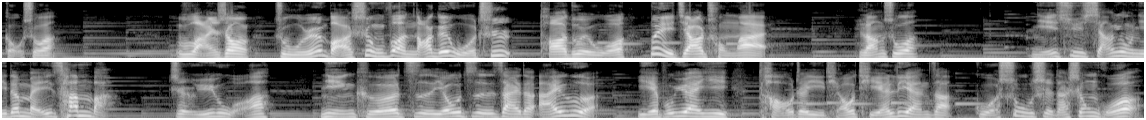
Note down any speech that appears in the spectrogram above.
狗说：“晚上主人把剩饭拿给我吃，他对我倍加宠爱。”狼说。你去享用你的美餐吧。至于我，宁可自由自在的挨饿，也不愿意套着一条铁链子过舒适的生活。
